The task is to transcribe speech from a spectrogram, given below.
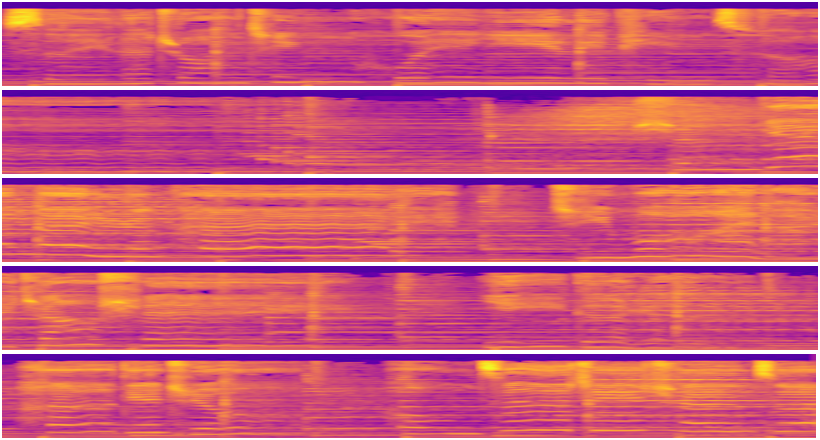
碎了装进回忆里拼凑。身边没人陪，寂寞爱来找谁？一个人喝点酒，哄自己沉醉。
